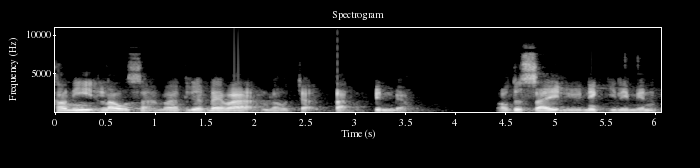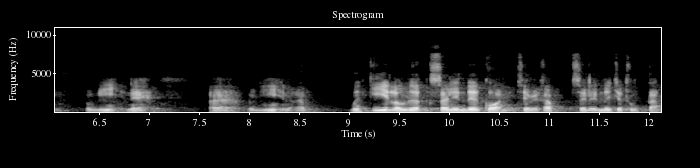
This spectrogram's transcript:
คราวนี้เราสามารถเลือกได้ว่าเราจะตัดเป็นแบบ outer side หรือ next element ตรงนี้เนี่ยอ่าตัวนี้นะครับ เมื่อกี้เราเลือก cylinder ก่อนใช่ไหมครับ cylinder จะถูกตัด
